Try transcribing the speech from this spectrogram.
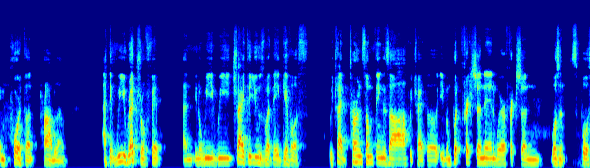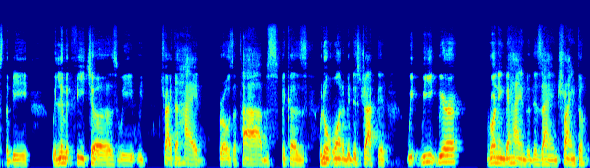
important problem. I think we retrofit and you know we we try to use what they give us. We try to turn some things off. We try to even put friction in where friction wasn't supposed to be. We limit features. We we try to hide browser tabs because we don't want to be distracted. We we we're running behind the design, trying to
